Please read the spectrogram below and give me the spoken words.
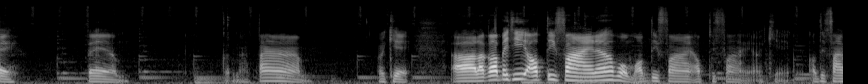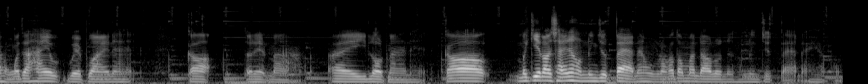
ยแปมกดมาป้าม โอเคอ่าแล้วก็ไปที่ Optify นะครับผม Optify Optify โอเค Optify ผมก็จะให้เว็บไว้นะฮะ ก็ตัวเน็ตมาไอโหลดมานะฮะ ก็เมื่อกี้เราใช้ของ 1.8 นะผมเราก็ต้องมาดาวน์โหลดของ 1.8 นะครับผม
